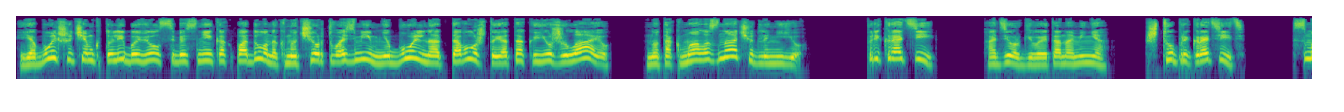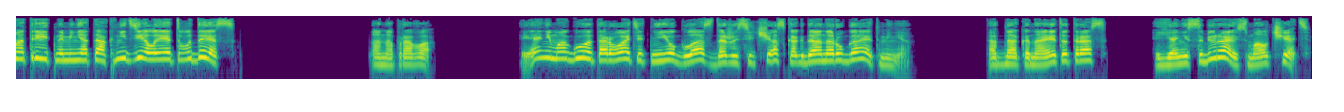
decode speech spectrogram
я больше, чем кто-либо вел себя с ней как подонок, но, черт возьми, мне больно от того, что я так ее желаю, но так мало значу для нее. «Прекрати!» — одергивает она меня. «Что прекратить? Смотреть на меня так, не делай этого, Дес!» Она права. Я не могу оторвать от нее глаз даже сейчас, когда она ругает меня. Однако на этот раз я не собираюсь молчать.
